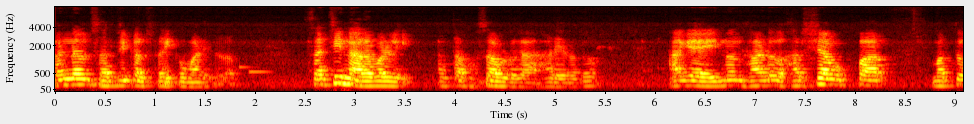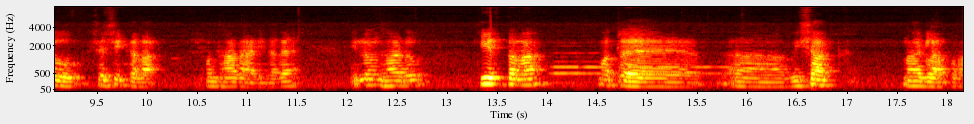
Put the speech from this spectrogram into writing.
ಕಣ್ಣಲ್ ಸರ್ಜಿಕಲ್ ಸ್ಟ್ರೈಕ್ ಮಾಡಿದ್ರು ಸಚಿನ್ ಅರಬಳ್ಳಿ ಅಂತ ಹೊಸ ಹುಡುಗ ಹಾಡಿರೋದು. ಹಾಗೆ ಇನ್ನೊಂದು ಹಾಡು ಹರ್ಷ ಉಪ್ಪಾರ್ ಮತ್ತು ಶಶಿಕಲಾ. ಒಂದು ಹಾಡು ಹಾಡಿದ್ದಾರೆ. ಇನ್ನೊಂದು ಹಾಡು ಕೀರ್ತನ ಮತ್ತೆ ವಿಶಾಖ್ ನಾಗ್ಲಾಪುರ.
